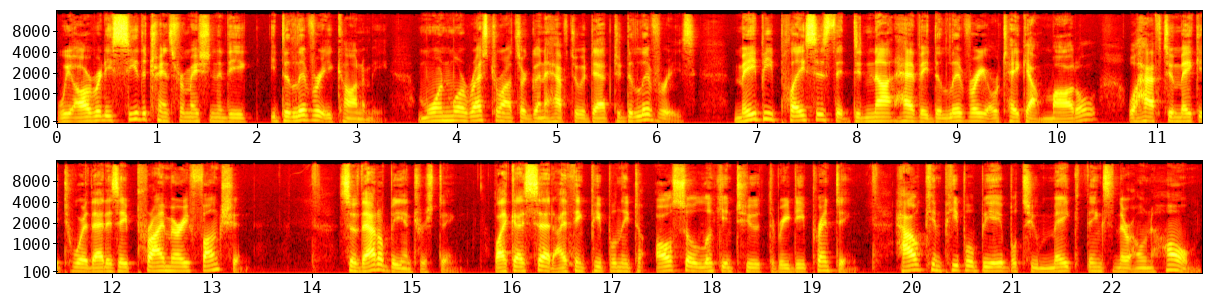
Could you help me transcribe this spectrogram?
We already see the transformation in the delivery economy. More and more restaurants are going to have to adapt to deliveries. Maybe places that did not have a delivery or takeout model will have to make it to where that is a primary function. So that'll be interesting. Like I said, I think people need to also look into 3D printing. How can people be able to make things in their own home?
